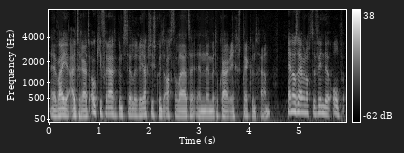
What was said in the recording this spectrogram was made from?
waar je uiteraard ook je vragen kunt stellen, reacties kunt achterlaten en met elkaar in gesprek kunt gaan. En dan zijn we nog te vinden op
